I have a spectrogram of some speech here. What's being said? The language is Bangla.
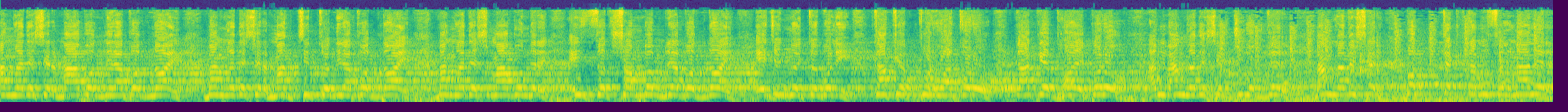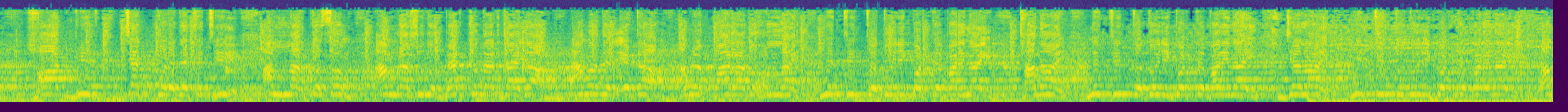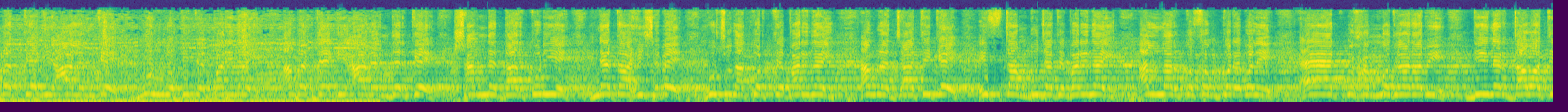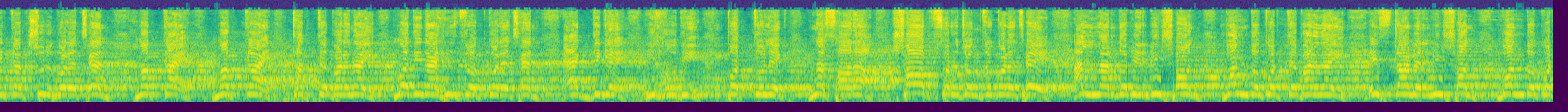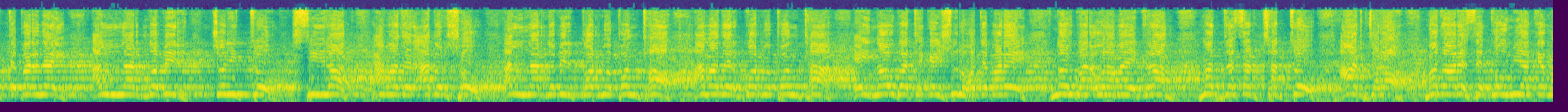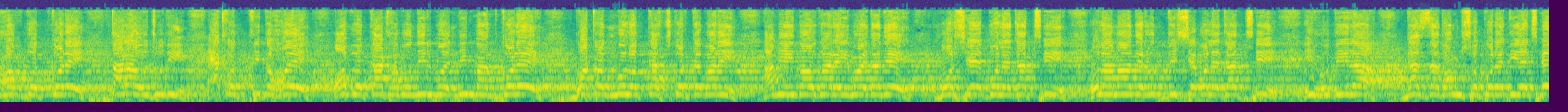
বাংলাদেশের মা বোন নিরাপদ নয়, বাংলাদেশের মানচিত্র নিরাপদ নয়, বাংলাদেশ মা বোনদের ইজ্জত সম্ভব নিরাপদ নয়। এই জন্যই তো বলি, কাকে পড়ুয়া করো, কাকে ভয় করো? আমি বাংলাদেশের যুবকদের, বাংলাদেশের প্রত্যেকটা মুসলমানের হার্ট বিট চেক করে দেখেছি। আল্লাহর কসম, আমরা শুধু ব্যর্থতার জায়গা, আমাদের এটা আমরা পাড়া মহল্লায় নেতৃত্ব তৈরি করতে পারি নাই, থানায় নেতৃত্ব তৈরি করতে পারি নাই, জেলায় নেতৃত্ব দাঁড় করিয়ে নেতা হিসেবে ঘোষণা করতে পারে নাই। আমরা জাতিকে ইসলাম বুঝাতে পারি নাই। আল্লাহর কসম করে বলি, এক মোহাম্মদ আরবি দিনের দাওয়াতি কাজ শুরু করেছেন। মক্কায় মক্কায় থাকতে পারে নাই। মদিনায় হিজরত করেছেন। একদিকে ইহুদি, পত্তলিক, নাসারা সব ষড়যন্ত্র করেছে নবীর মিশন বন্ধ করতে পারে নাই, ইসলামের মিশন বন্ধ করতে পারে নাই। আল্লাহর নবীর চরিত্র, সিরাত আমাদের আদর্শ। আল্লাহর নবীর কর্মপন্থা আমাদের কর্মপন্থা। এই নৌকা থেকেই শুরু হতে পারে। নৌকার ওলামা গ্রাম মাদ্রাসার ছাত্র, আর যারা মাদারেসে কৌমিয়াকে মহব্বত করে, তারাও যদি একত্রিত হয়ে অবকাঠামো নির্মাণ করে গঠনমূলক কাজ করতে পারি। আমি এই নওগাঁর এই ময়দানে বসে বলে যাচ্ছি, ওলামাদের উদ্দেশ্যে বলে যাচ্ছি, ইহুদিরা গাজা ধ্বংস করে দিয়েছে।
